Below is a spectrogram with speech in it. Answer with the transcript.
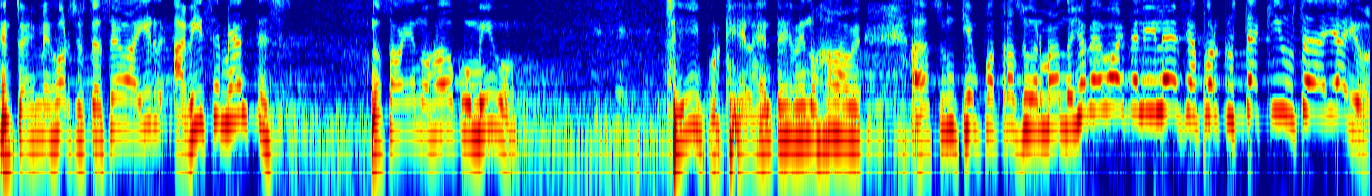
entonces mejor, si usted se va a ir, avíseme antes. No se vaya enojado conmigo. Sí, porque la gente se ve enojada. Hace un tiempo atrás un hermano, yo me voy de la iglesia porque usted aquí, usted allá. Yo,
